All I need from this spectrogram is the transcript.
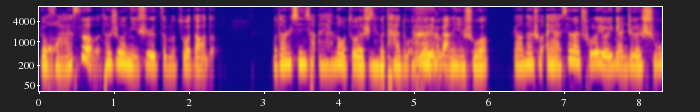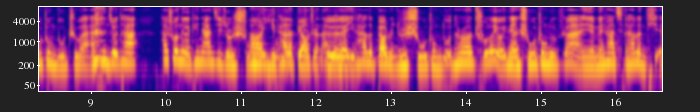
有华色了。”他说：“你是怎么做到的？”我当时心想，哎呀，那我做的事情可太多了，我也不敢跟你说。然后他说，哎呀，现在除了有一点这个食物中毒之外，就他他说那个添加剂就是食物中毒，以他的标准来，对对对，以他的标准就是食物中毒。他说除了有一点食物中毒之外，也没啥其他问题。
